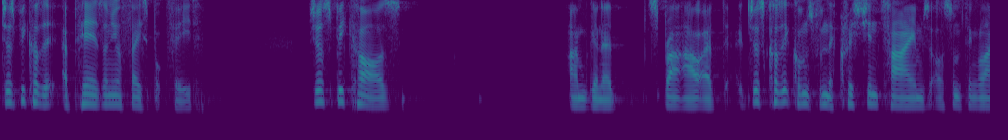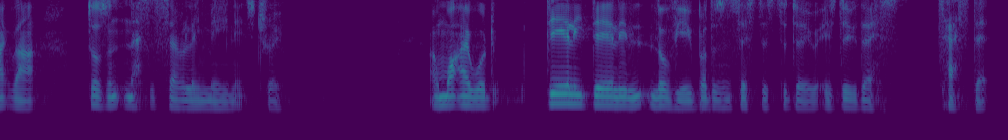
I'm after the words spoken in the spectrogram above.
just because it appears on your Facebook feed, just because I'm going to sprout out, just because it comes from the Christian Times or something like that, doesn't necessarily mean it's true. And what I would dearly, dearly love you, brothers and sisters, to do is do this test it.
